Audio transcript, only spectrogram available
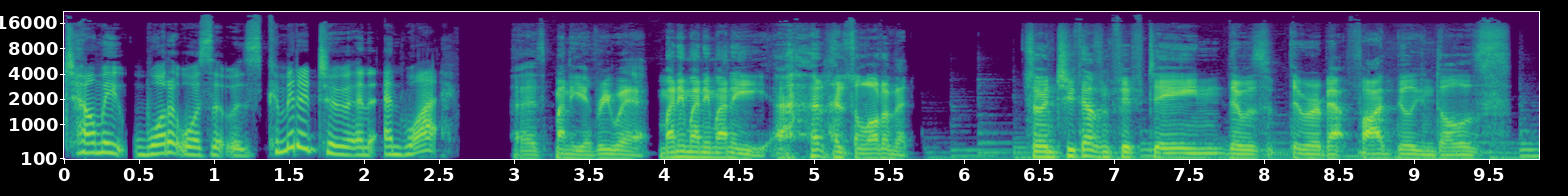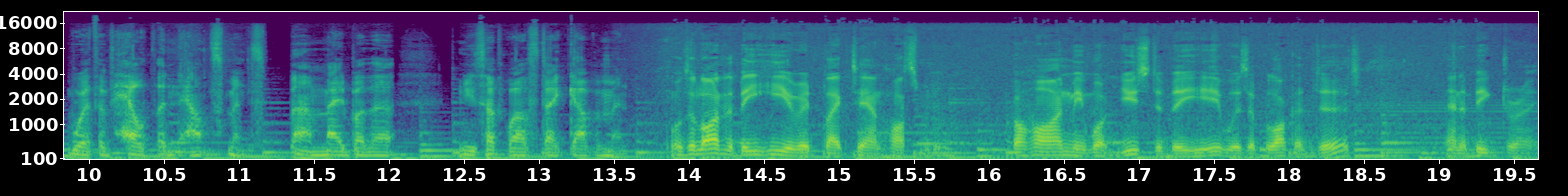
tell me what it was that was committed to and, and why. Uh, there's money everywhere. Money, money, money. There's a lot of it. So in 2015, there was there were about five billion dollars worth of health announcements um, made by the New South Wales state government. Well, delighted to be here at Blacktown Hospital. Behind me, what used to be here was a block of dirt and a big dream.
